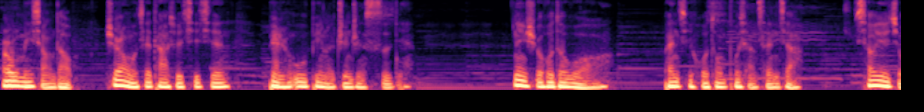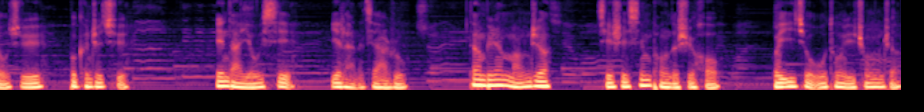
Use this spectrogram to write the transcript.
而我没想到，这让我在大学期间被人污病了整整四年。那时候的我，班级活动不想参加，宵夜酒局。不跟着去，连打游戏也懒得加入。当别人忙着结识新朋友的时候，我依旧无动于衷着，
